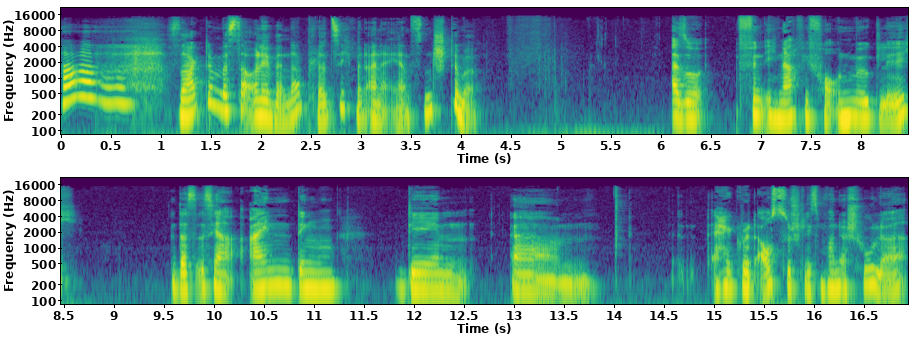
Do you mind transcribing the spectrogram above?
Ah, sagte Mr. Ollivander plötzlich mit einer ernsten Stimme. Also finde ich nach wie vor unmöglich. Das ist ja ein Ding, den ähm, Hagrid auszuschließen von der Schule,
